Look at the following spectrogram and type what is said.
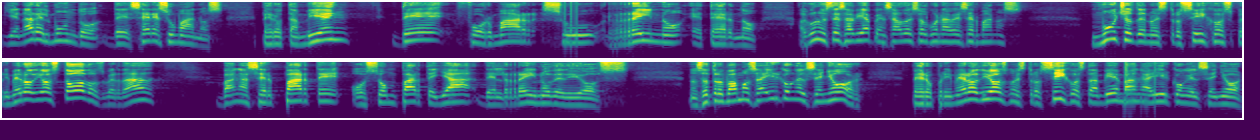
llenar el mundo de seres humanos, pero también de formar su reino eterno. ¿Alguno de ustedes había pensado eso alguna vez, hermanos? Muchos de nuestros hijos, primero Dios, todos, ¿verdad? Van a ser parte o son parte ya del reino de Dios. Nosotros vamos a ir con el Señor, pero primero Dios, nuestros hijos también van a ir con el Señor.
